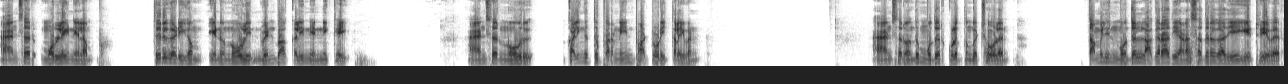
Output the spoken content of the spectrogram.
ஆன்சர் முல்லை நிலம். திருகடிகம் எனும் நூலின் வெண்பாக்களின் எண்ணிக்கை. ஆன்சர் நூறு. கலிங்கத்து பரணியின் பாட்டுடை தலைவன். ஆன்சர் வந்து முதற் குலத்துங்க சோழன். தமிழின் முதல் அகராதியான சதுரகாதியை இயற்றியவர்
